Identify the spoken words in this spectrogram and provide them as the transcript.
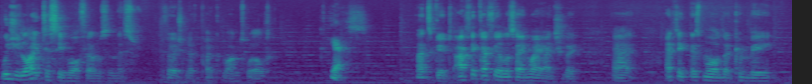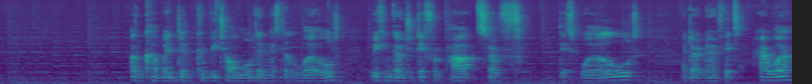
Would you like to see more films in this version of Pokemon's world? Yes. That's good. I think I feel the same way actually. Uh, I think there's more that can be uncovered and can be told in this little world. We can go to different parts of this world. I don't know if it's our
